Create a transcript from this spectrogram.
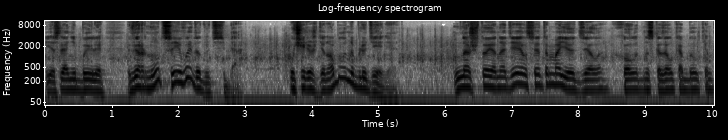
если они были, вернутся и выдадут себя. Учреждено было наблюдение». «На что я надеялся, это мое дело», — холодно сказал Кобылкин.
